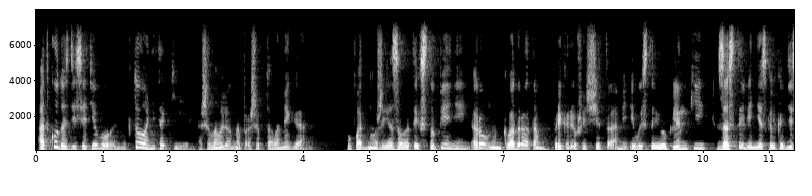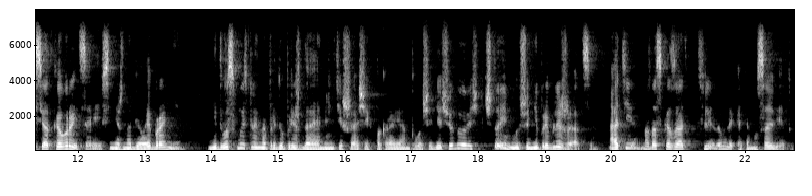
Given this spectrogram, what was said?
Откуда здесь эти воины? Кто они такие?» – ошеломленно прошептала Мегана. У подножия золотых ступеней, ровным квадратом, прикрывшись щитами и выставив клинки, застыли несколько десятков рыцарей в снежно-белой броне, недвусмысленно предупреждая мельтешащих по краям площади чудовищ, что им лучше не приближаться. А те, надо сказать, следовали этому совету.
